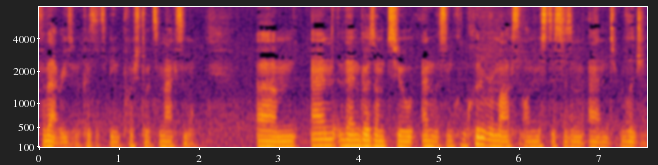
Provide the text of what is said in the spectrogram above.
for that reason, because it's being pushed to its maximal um, and then goes on to end with some concluding remarks on mysticism and religion.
